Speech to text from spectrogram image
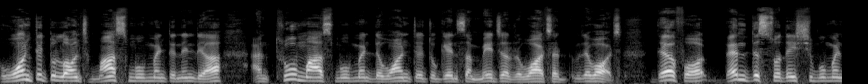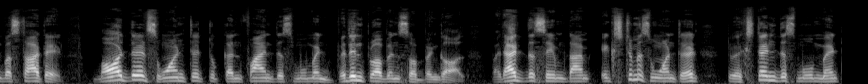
wanted to launch mass movement in India and through mass movement they wanted to gain some major rewards and rewards. Therefore, when this Swadeshi movement was started, moderates wanted to confine this movement within province of Bengal. But at the same time, extremists wanted to extend this movement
